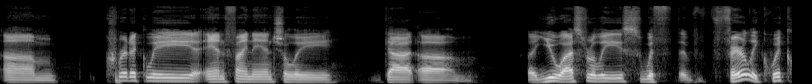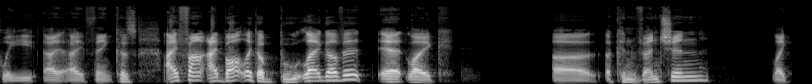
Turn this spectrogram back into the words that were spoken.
Um, critically and financially, got um, a U.S. release with uh, fairly quickly. I, I think because I found I bought like a bootleg of it at like uh, a convention. Like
